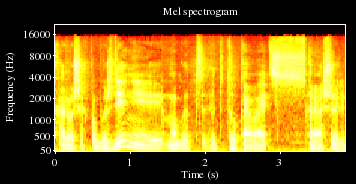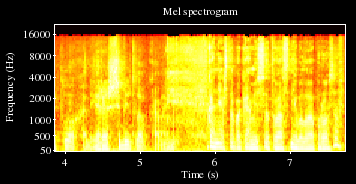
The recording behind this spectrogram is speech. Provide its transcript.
хороших побуждений могут это толковать хорошо или плохо, и расшибить лоб кого-нибудь. Конечно, пока от вас не было вопросов,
